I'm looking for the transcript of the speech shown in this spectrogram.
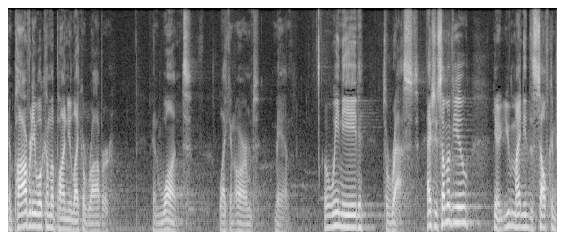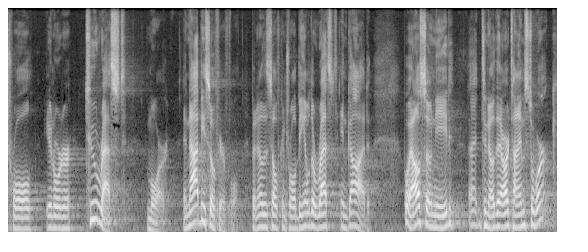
and poverty will come upon you like a robber, and want like an armed man we need to rest. Actually, some of you, you know, you might need the self-control in order to rest more and not be so fearful, but know the self-control, being able to rest in God. But we also need uh, to know there are times to work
